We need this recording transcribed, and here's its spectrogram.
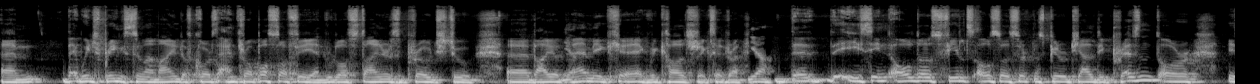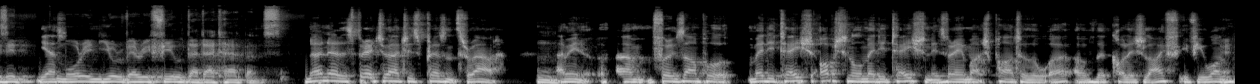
um, that, which brings to my mind, of course, anthroposophy and Rudolf Steiner's approach to uh, biodynamic yeah. agriculture, etc. Yeah, is in all those fields also a certain spirituality present, or is it yes. more in your very field that that happens? No, no, the spirituality is present throughout. Mm. I mean, um, for example, meditation, optional meditation is very much part of the work of the college life. If you want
